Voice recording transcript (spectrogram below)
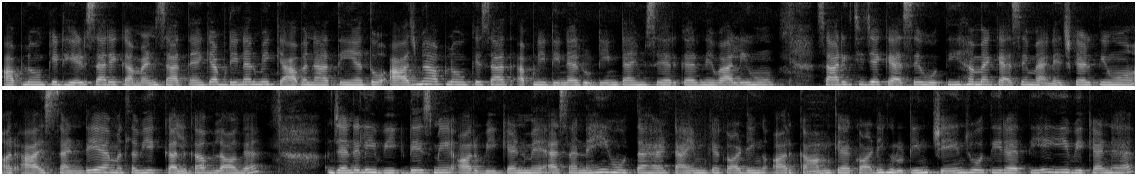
आप लोगों के ढेर सारे कमेंट्स आते हैं कि आप डिनर में क्या बनाती हैं? तो आज मैं आप लोगों के साथ अपनी डिनर रूटीन टाइम शेयर करने वाली हूँ। सारी चीज़ें कैसे होती हैं, मैं कैसे मैनेज करती हूँ और आज संडे है मतलब ये कल का ब्लॉग है। जनरली वीकडेज़ में और वीकेंड में ऐसा नहीं होता है। टाइम के अकॉर्डिंग और काम के अकॉर्डिंग रूटीन चेंज होती रहती है, ये वीकेंड है।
